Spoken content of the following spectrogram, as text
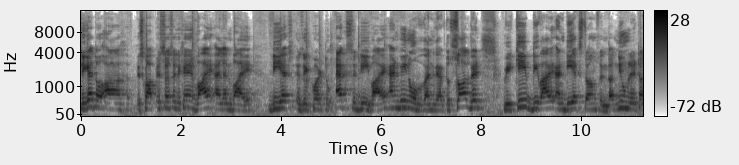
ठीक है तो आ, इसको आप इस तरह से लिखें y ln y dx is equal to x dy and we know when we have to solve it we keep dy and dx terms in the numerator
